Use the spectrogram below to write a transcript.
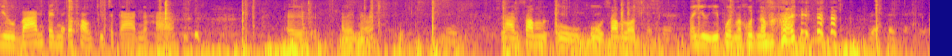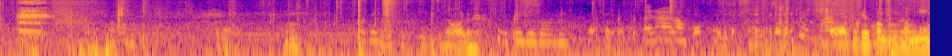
อยู่บ้านเป็นเจ้าของกิจการนะคะ เออ อะไรนะ ร้านซ่อมอู่อู่ซ่อมรถ มาอยู่ญี่ปุ่นมาขุดน้ำมันเลย ดูของของหญิง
